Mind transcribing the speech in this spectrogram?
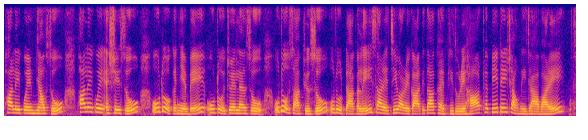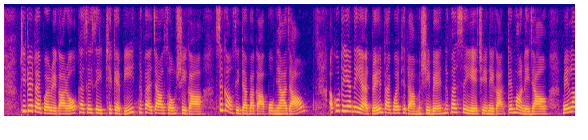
ဖားလေးကွင်းမြောက်စုဖားလေးကွင်းအရှိစုဥတိုကညင်ပင်ဥတိုကျွဲလန်းစုဥတိုစာဖြူစုဥတိုတာကလေးစတဲ့ကြီးရွာတွေကဒေသခံပြည်သူတွေဟာထွက်ပြေးတိမ်းရှောင်နေကြရပါတယ်။ထိတွေ့တိုက်ပွဲတွေကတော့ခက်စိတ်စိတ်ဖြစ်ခဲ့ပြီးနှစ်ဖက်အကြအဆုံးရှိကစစ်ကောင်စီတပ်ဘက်ကပုံများကြောင်းအခုတရက်နေ့ရက်အတွင်းတိုက်ပွဲဖြစ်တာမရှိဘဲနှစ်ဖက်စစ်ရေးအခြေအနေကတင်းမာနေကြောင်းမင်းလာ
